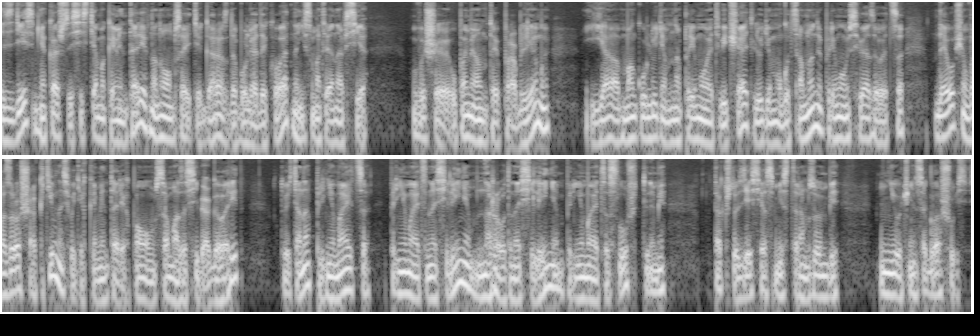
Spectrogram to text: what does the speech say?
Здесь, мне кажется, система комментариев на новом сайте гораздо более адекватна, несмотря на все вышеупомянутые проблемы. Я могу людям напрямую отвечать, люди могут со мной напрямую связываться. Да и, в общем, возросшая активность в этих комментариях, по-моему, сама за себя говорит – то есть она принимается, принимается населением, народонаселением, принимается слушателями. Так что здесь я с мистером зомби не очень соглашусь.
